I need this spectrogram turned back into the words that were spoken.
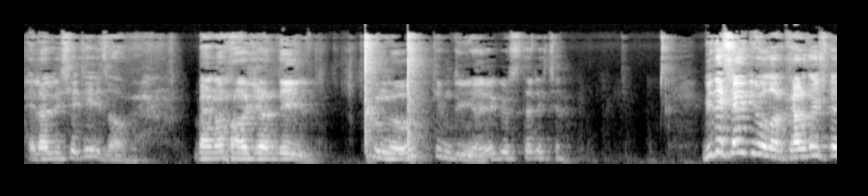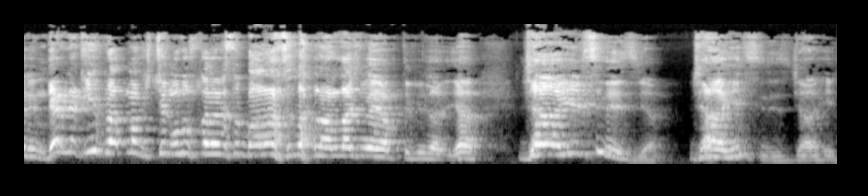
Helalleşeceğiz abi. Ben ama ajan değilim. Bunu tüm dünyaya göstereceğim. Bir de şey diyorlar kardeşlerim, devleti yıpratmak için uluslararası bağlantılarla anlaşma yaptı filan. Ya cahilsiniz ya. Cahilsiniz, cahil.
